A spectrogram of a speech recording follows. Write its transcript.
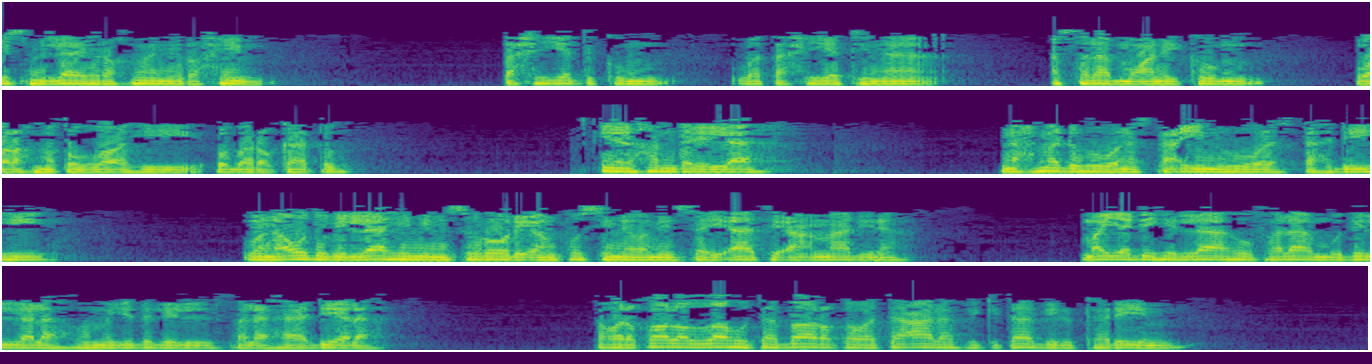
Bismillahirrahmanirrahim. Tahiyyatukum wa tahiyyatina. Assalamualaikum warahmatullahi wabarakatuh. Innal hamdalillah nahmaduhu wa nasta'inuhu wa nastahdihi wa na'udzu billahi min sururi anfusina wa min sayyiati a'malina. May yahdihillahu fala mudilla lahu wa may yudlil. Faqad qala Allah tabaraka wa ta'ala fi kitabil karim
